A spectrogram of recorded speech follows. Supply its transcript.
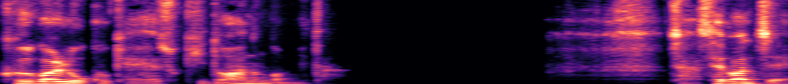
그걸 놓고 계속 기도하는 겁니다. 자, 세 번째.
